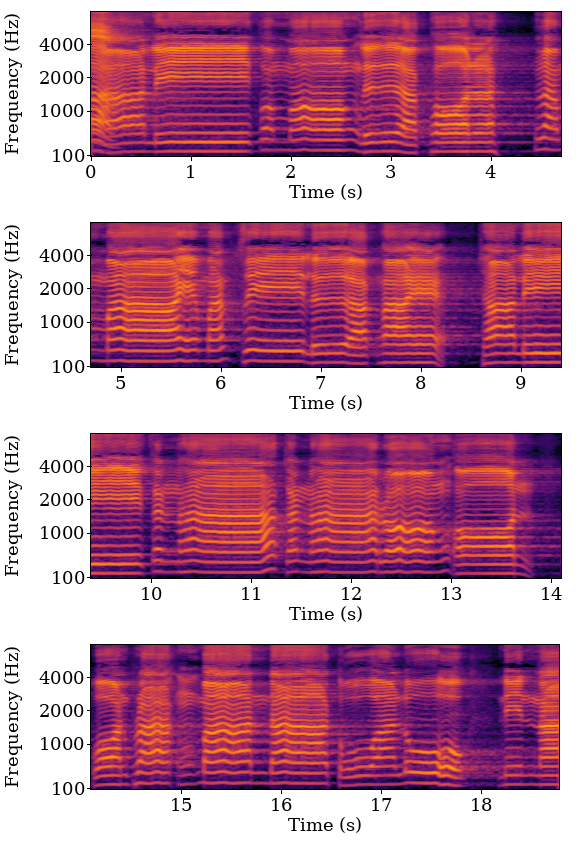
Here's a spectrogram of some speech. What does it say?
ชาลีก็มองเลือกพลละไม้มัดสีเลือกให้ชาลีกันหากันหาร้องอ่อน วอนพระมารดาตัวลูก นินา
